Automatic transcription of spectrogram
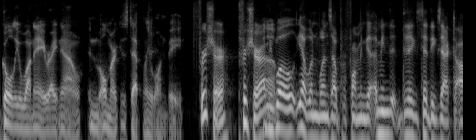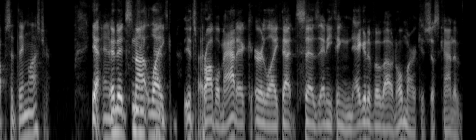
goalie one A right now, and Ullmark is definitely one B. for sure, for sure. I mean, Um, well, yeah, when one's outperforming the, I mean, they did the exact opposite thing last year. Yeah, And and, it's not like it's problematic or like that says anything negative about Ullmark. It's just kind of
